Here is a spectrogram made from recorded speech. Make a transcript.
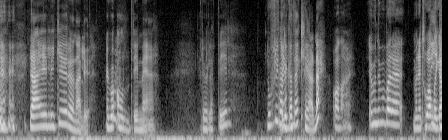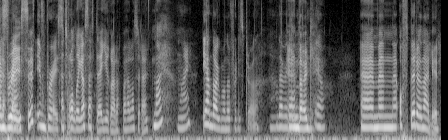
Jeg liker røde negler. Jeg går aldri med røde lepper. Hvorfor Føler ikke? ikke at jeg kler det. Å nei. Ja, men du må bare Men jeg tror aldri jeg har. Embrace it. embrace Jeg it. tror aldri jeg har sett deg i røde lepper heller, Silje. Nei. Nei. En dag må du faktisk prøve det. det er veldig En viktig. dag. Ja. Eh, men ofte røde negler.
